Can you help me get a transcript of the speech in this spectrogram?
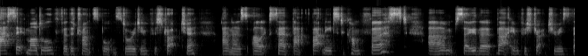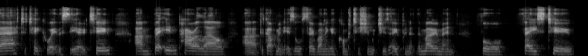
asset model for the transport and storage infrastructure. And as Alex said, that, that needs to come first um, so that that infrastructure is there to take away the CO2. Um, but in parallel, uh, the government is also running a competition which is open at the moment for phase two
